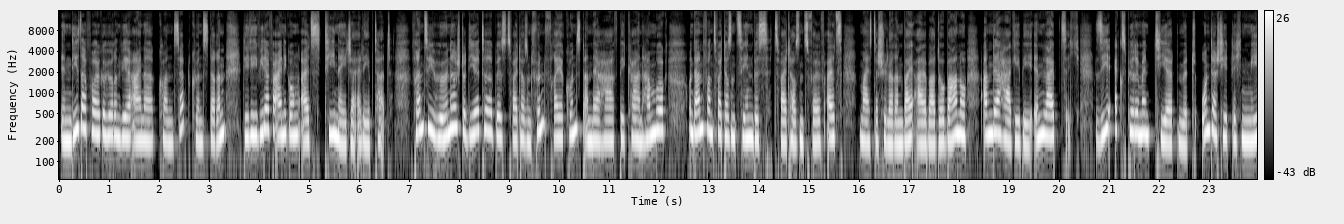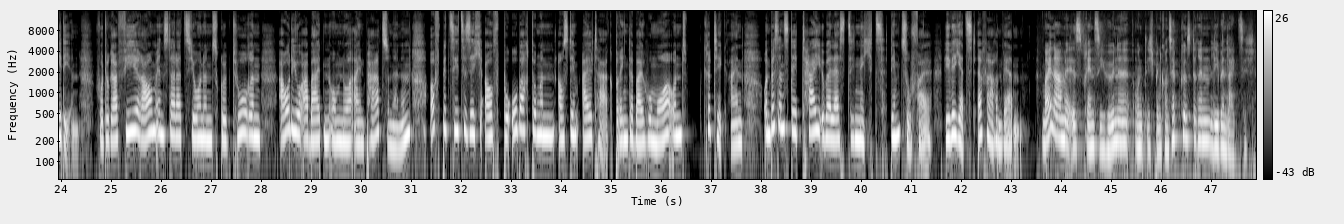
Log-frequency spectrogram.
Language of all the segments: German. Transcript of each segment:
In dieser Folge hören wir eine Konzeptkünstlerin, die die Wiedervereinigung als Teenager erlebt hat. Franzi Höhne studierte bis 2005 freie Kunst an der HFBK in Hamburg und dann von 2010 bis 2012 als Meisterschülerin bei Alba Dobano an der HGB in Leipzig. Sie experimentiert mit unterschiedlichen Medien. Fotografie, Rauminstallationen, Skulpturen, Audioarbeiten, um nur ein paar zu nennen. Oft bezieht sie sich auf Beobachtungen aus dem Alltag, bringt dabei Humor und Kritik ein. Und bis ins Detail überlässt sie nichts dem Zufall, wie wir jetzt erfahren werden. Mein Name ist Franzi Höhne und ich bin Konzeptkünstlerin, lebe in Leipzig.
